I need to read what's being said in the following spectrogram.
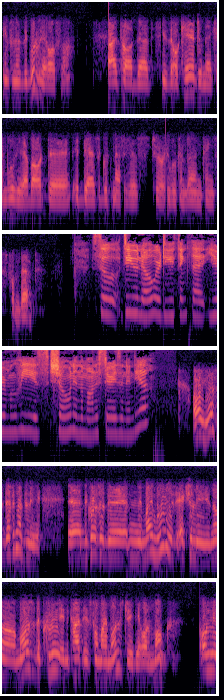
influence the good way also. I thought that it's okay to make a movie about the, it there's good messages to people can learn things from that. So, do you know or do you think that your movie is shown in the monasteries in India? Oh yes, definitely. Uh, because of the mm, my movies actually, you know, most of the crew in cast is from my monastery. They're all monk. Only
